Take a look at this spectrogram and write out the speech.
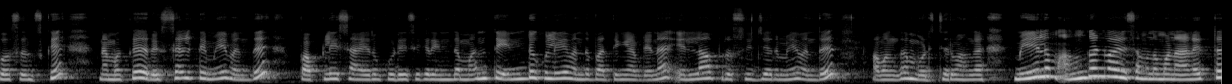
பர்சன்ஸ்க்கு நமக்கு ரிசல்ட்டுமே வந்து பப்ளிஷ் ஆயிரும். கூடிய சீக்கிரம் இந்த மந்த் எண்டுக்குள்ளேயே வந்து பார்த்திங்க அப்படின்னா எல்லா ப்ரொசீஜருமே வந்து அவங்க முடிச்சிருவாங்க. மேலும் அங்கன்வாடி சம்மந்தமான அனைத்து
